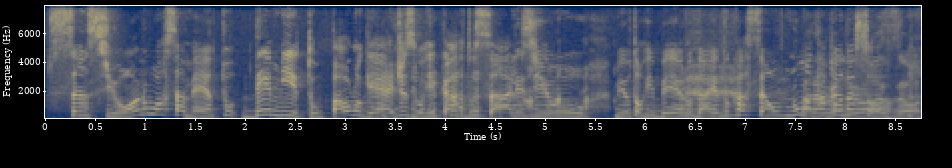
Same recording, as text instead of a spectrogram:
sanciono o orçamento, demito o Paulo Guedes, o Ricardo Salles e o Milton Ribeiro da educação numa tacada só.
